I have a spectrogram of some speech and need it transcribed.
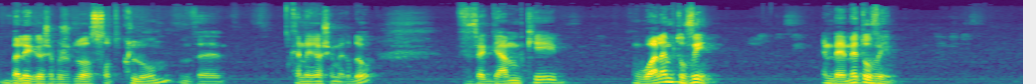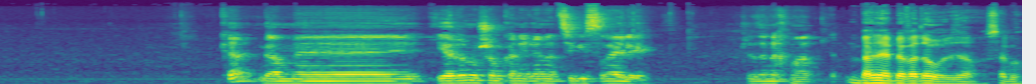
בליגה שפשוט לא עושות כלום, וכנראה שהם ירדו, וגם כי וואלה הם טובים, הם באמת טובים. כן, גם אה, יהיה לנו שם כנראה נציג ישראלי. שזה נחמד. בוודאות, זהו, סגור.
